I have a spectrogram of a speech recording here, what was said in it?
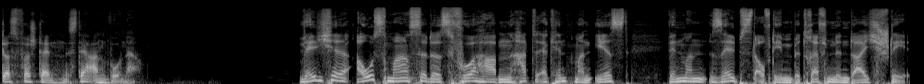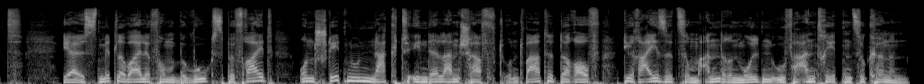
das Verständnis der Anwohner. Welche Ausmaße das Vorhaben hat, erkennt man erst, wenn man selbst auf dem betreffenden Deich steht. Er ist mittlerweile vom Bewuchs befreit und steht nun nackt in der Landschaft und wartet darauf, die Reise zum anderen Muldenufer antreten zu können.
